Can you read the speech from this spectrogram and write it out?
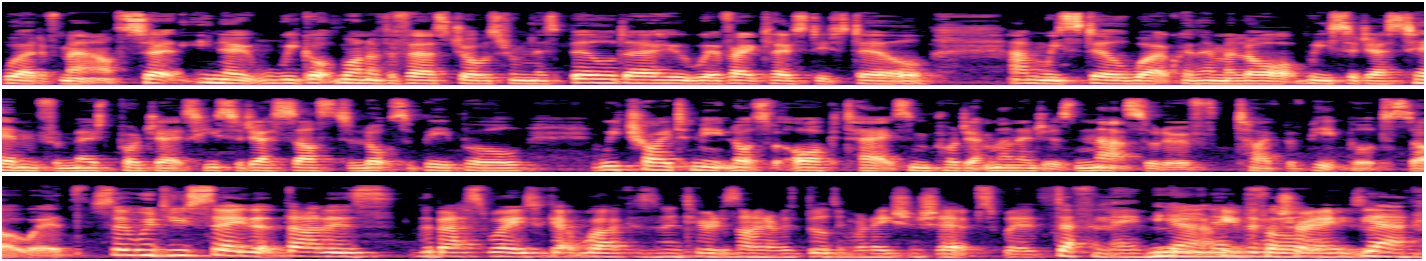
word of mouth. So, you know, we got one of the first jobs from this builder who we're very close to still, and we still work with him a lot. We suggest him for most projects. He suggests us to lots of people. We try to meet lots of architects and project managers and that sort of type of people to start with. So would you say that that is the best way to get work as an interior designer is building relationships with Definitely, Yeah. People in the trade. yeah,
